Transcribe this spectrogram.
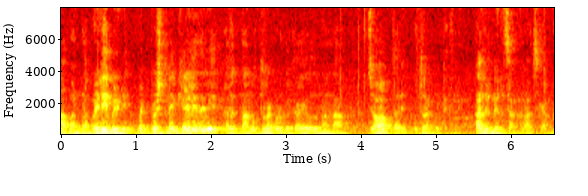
ಆ ಬಣ್ಣ ಬೆಳಿಬೇಡಿ. ಬಟ್ ಪ್ರಶ್ನೆ ಕೇಳಿದಿರಿ, ಅದಕ್ಕೆ ನಾನು ಉತ್ತರ ಕೊಡಬೇಕಾಗಿರೋದು ನನ್ನ ಜವಾಬ್ದಾರಿ, ಉತ್ತರ ಕೊಟ್ಟಿದ್ದೀನಿ. ಅಲ್ಲಿ ನಿಲ್ಲಿಸೋಣ ರಾಜಕಾರಣ.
